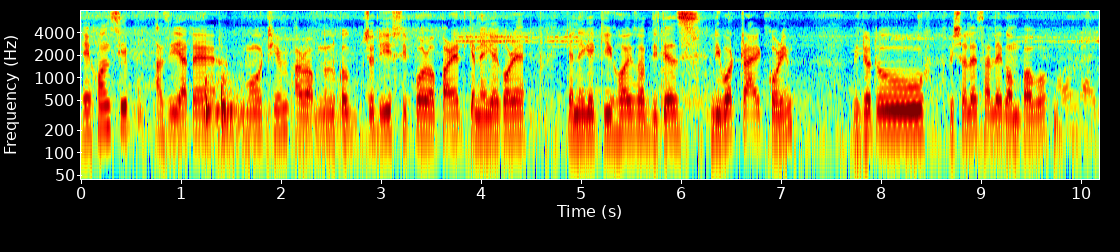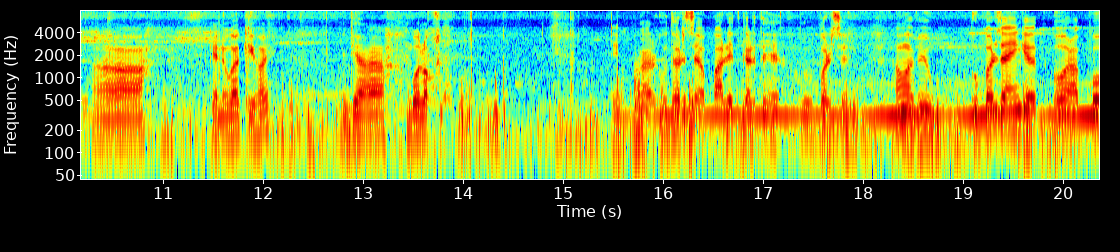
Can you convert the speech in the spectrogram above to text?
এইখন শ্বিপ আজি ইয়াতে মই উঠিম আৰু আপোনালোকক যদি শ্বিপৰ অপাৰেট কেনেকৈ কৰে কেনেকৈ কি হয় চব ডিটেইলছ দিব ট্ৰাই কৰিম ভিডিঅ'টো পিছলৈ চালে গম পাব আহ, কেনেকুৱা কি হয় এতিয়া ব'লক और उधर से अपारित करते हैं ऊपर से हम अभी ऊपर जाएंगे और आपको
